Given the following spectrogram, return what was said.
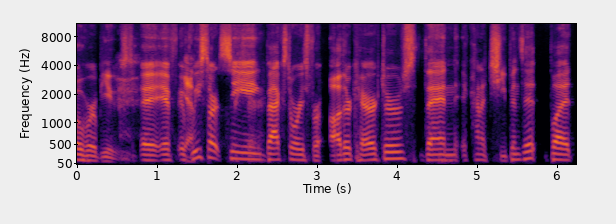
over abused. If if yeah, we start seeing sure. backstories for other characters, then it kind of cheapens it. But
